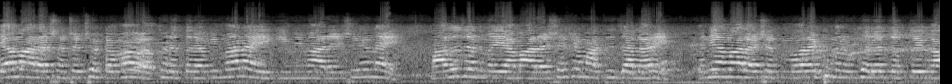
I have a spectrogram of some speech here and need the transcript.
या महाराष्ट्राच्या छोटा मावळा खरं तर अभिमान आहे की मी महाराष्ट्रीयन आहे. माझा जन्म या महाराष्ट्राच्या मातीत झाला आहे. पण या महाराष्ट्रात मराठी म्हणून खरंच जगतोय का?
